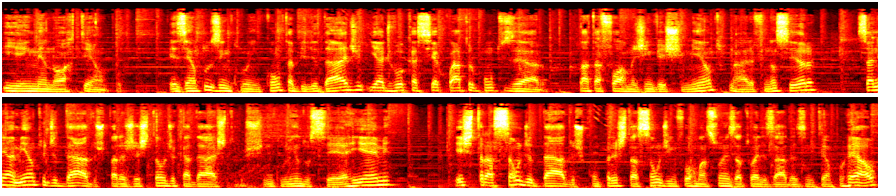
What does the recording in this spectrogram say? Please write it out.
e em menor tempo. Exemplos incluem contabilidade e advocacia 4.0, plataformas de investimento na área financeira, saneamento de dados para gestão de cadastros, incluindo CRM, extração de dados com prestação de informações atualizadas em tempo real,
